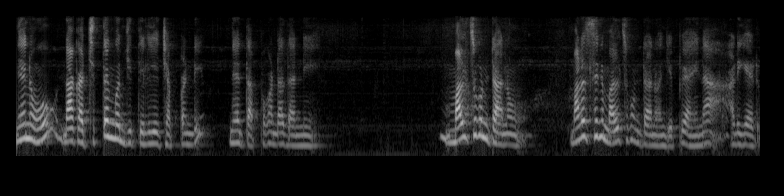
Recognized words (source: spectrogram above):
నేను నాకు ఆ చిత్తం గురించి తెలియ చెప్పండి. నేను తప్పకుండా దాన్ని మలుచుకుంటాను. మనస్సుని మలుచుకుంటాను అని చెప్పి ఆయన అడిగాడు.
